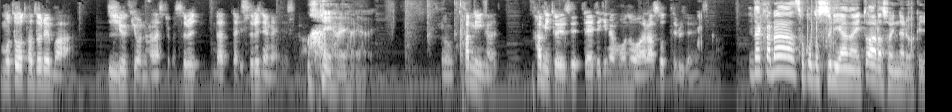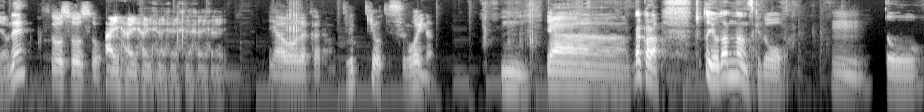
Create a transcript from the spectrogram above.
元をたどれば宗教の話とかする、だったりするじゃないですか。はいはいはいはい。その神が、神という絶対的なものを争ってるじゃないですか。だから、そことすり合わないと争いになるわけだよね。そうそうそう。はいはいはいはいはいはいい。や、もうだから、仏教ってすごいな。うん。いやだから、ちょっと余談なんですけど、うん。と、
